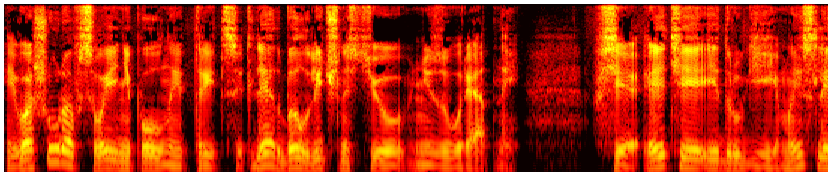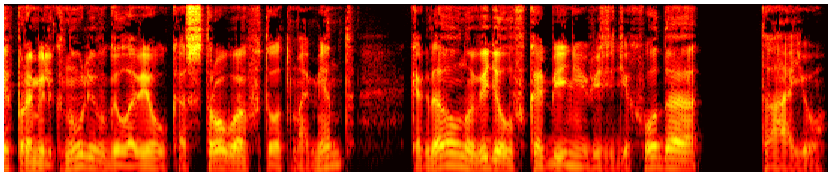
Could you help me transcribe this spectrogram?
Ивашура в свои неполные 30 лет был личностью незаурядной. Все эти и другие мысли промелькнули в голове у Кострова в тот момент, когда он увидел в кабине вездехода Таю.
